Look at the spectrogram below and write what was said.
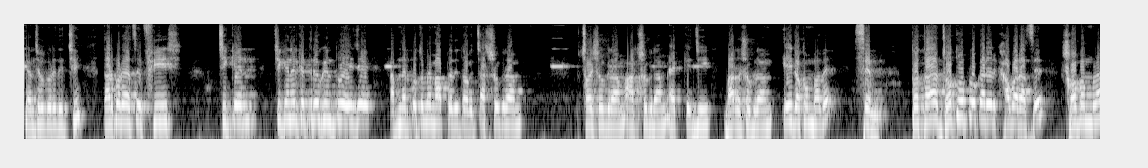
ক্যান্সেল করে দিচ্ছি। তারপরে আছে ফিশ চিকেন চিকেনের ক্ষেত্রেও কিন্তু এই যে আপনার প্রথমে মাপটা দিতে হবে, চারশো গ্রাম, ছয়শো গ্রাম, আটশো গ্রাম, এক কেজি, বারোশো গ্রাম, এই রকমভাবে সেম তথা যত প্রকারের খাবার আছে, সব আমরা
